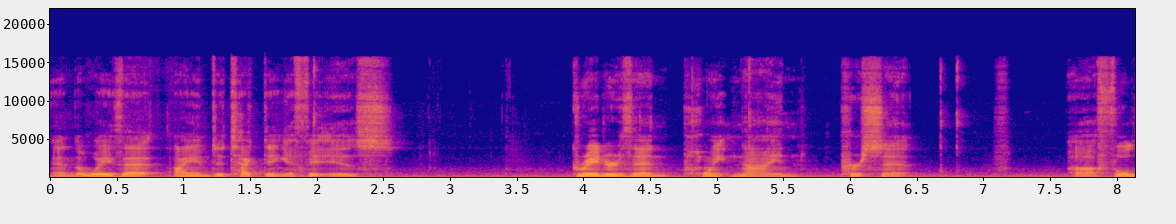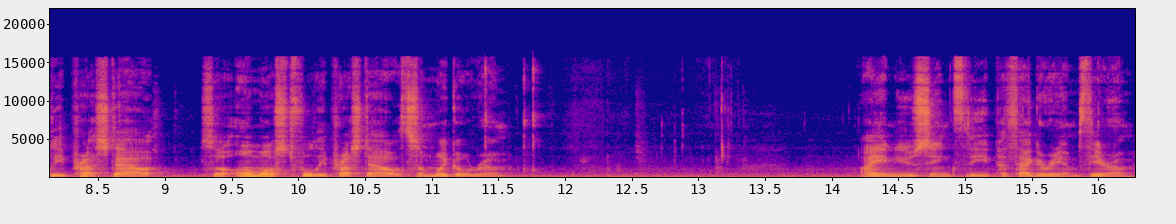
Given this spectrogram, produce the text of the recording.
and the way that I am detecting if it is greater than 0.9% uh, fully pressed out, so almost fully pressed out with some wiggle room, I am using the Pythagorean theorem.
